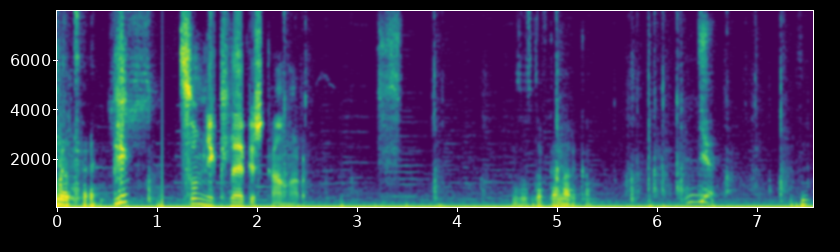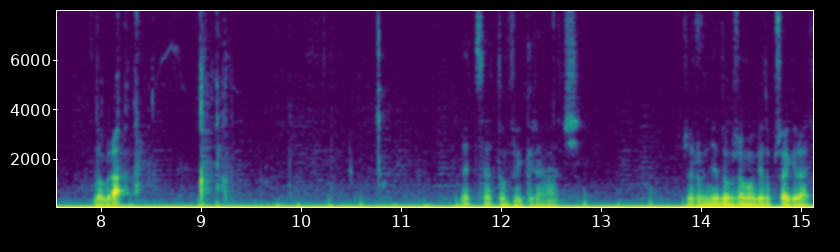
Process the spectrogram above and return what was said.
Ja też. Co mnie klepiesz, kanar? Zostaw kanarka. Nie! Dobra. Lecę to wygrać. Że równie dobrze mogę to przegrać.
